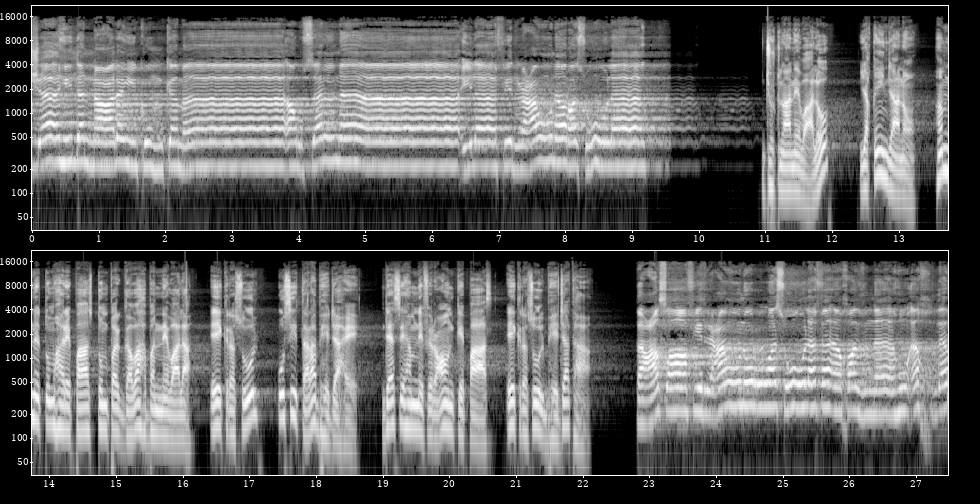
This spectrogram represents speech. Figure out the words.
شاهدا عليكم كما أرسلنا إلى فرعون رسولا۔ جھٹلانے والو یقین جانو ہم نے تمہارے پاس تم پر گواہ بننے والا ایک رسول اسی طرح بھیجا ہے جیسے ہم نے فرعون کے پاس ایک رسول بھیجا تھا۔ فعصى فرعون الرسول فأخذناه أخذا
